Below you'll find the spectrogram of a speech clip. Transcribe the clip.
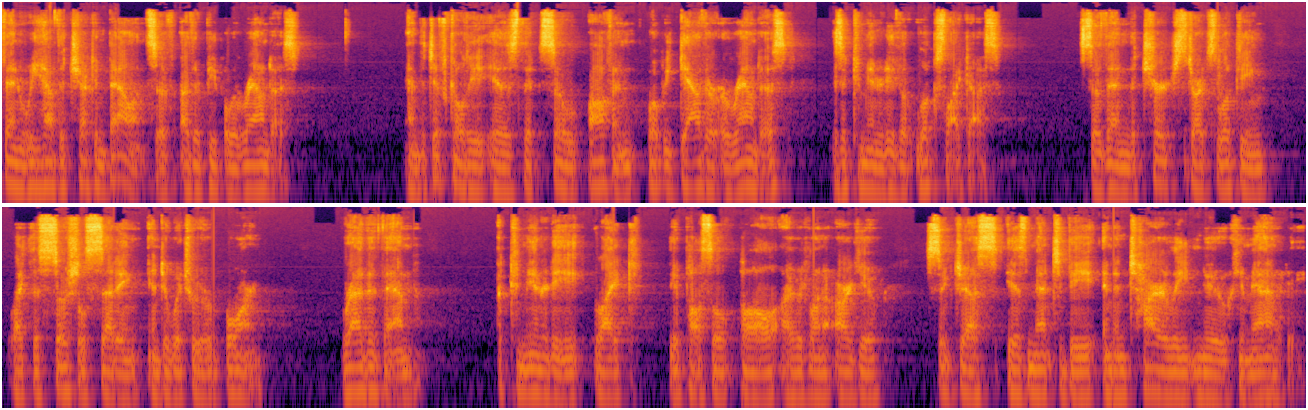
then we have the check and balance of other people around us. And the difficulty is that so often what we gather around us is a community that looks like us. So then the church starts looking like the social setting into which we were born, rather than a community like the Apostle Paul, I would want to argue, suggests is meant to be an entirely new humanity.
